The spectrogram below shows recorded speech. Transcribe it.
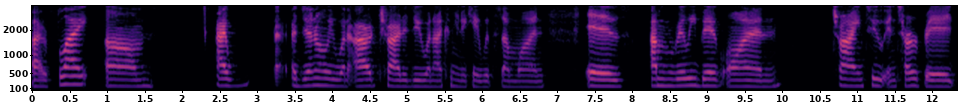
fight or flight. Um I, I generally what I try to do when I communicate with someone is I'm really big on trying to interpret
